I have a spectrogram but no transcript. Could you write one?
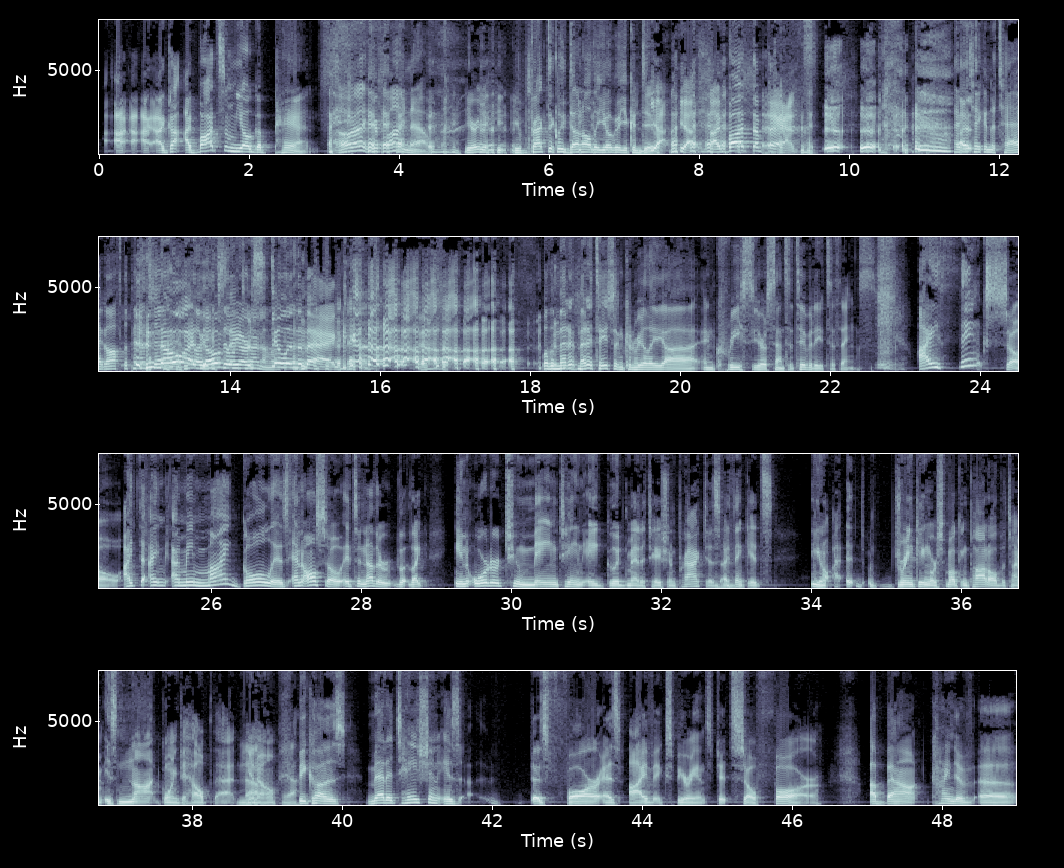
I, I, I got I bought some yoga pants. All right, you're fine now. You're, you're, you've practically done all the yoga you can do. yeah, yeah. I bought the pants. Have you taken the tag off the pants? yet? No, I Oh, don't. They are return them. still in the bag. Well, the med- meditation can really uh, increase your sensitivity to things. I think so. I, th- I I mean, my goal is, and also it's another like in order to maintain a good meditation practice, I think it's you know drinking or smoking pot all the time is not going to help that. You know, yeah. because meditation is as far as I've experienced it so far about kind of uh,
